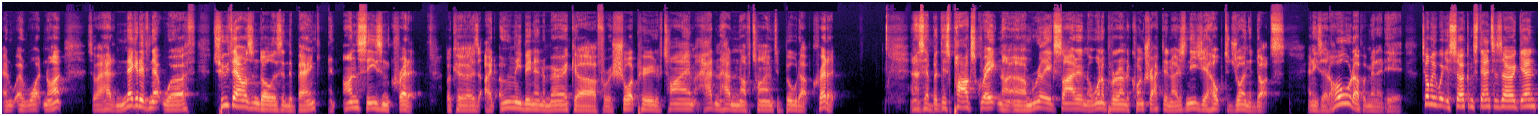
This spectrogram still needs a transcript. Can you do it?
and, and whatnot. So I had a negative net worth, $2,000 in the bank, and unseasoned credit because I'd only been in America for a short period of time. I hadn't had enough time to build up credit. And I said, but this park's great and I, am really excited and I want to put it under contract and I just need your help to join the dots. And he said, hold up a minute here. Tell me what your circumstances are again.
